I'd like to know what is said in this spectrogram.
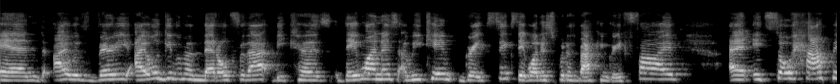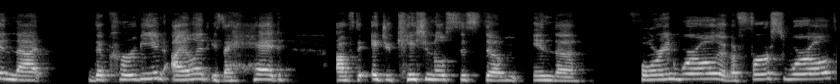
and I was very, I will give them a medal for that because they want us, we came grade six, they want us to put us back in grade five. And it so happened that the Caribbean island is ahead of the educational system in the foreign world or the first world.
